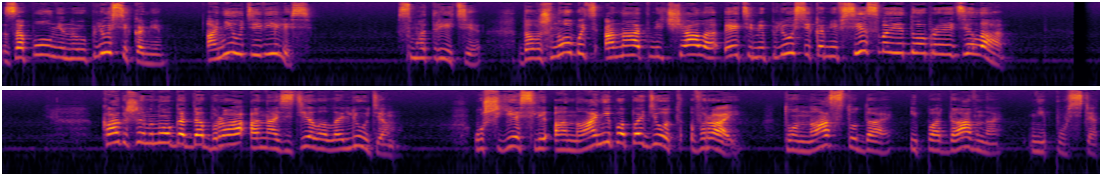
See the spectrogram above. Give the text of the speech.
заполненную плюсиками, они удивились. Смотрите, должно быть, она отмечала этими плюсиками все свои добрые дела – как же много добра она сделала людям. Уж если она не попадет в рай, то нас туда и подавно не пустят.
